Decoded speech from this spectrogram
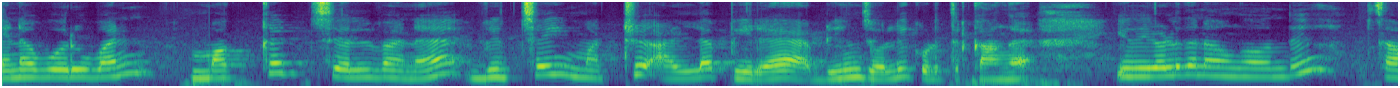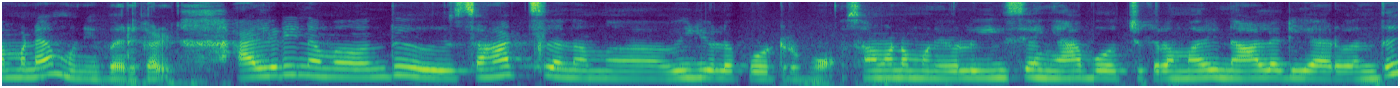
என ஒருவன் மக்கட் செல்வன விச்சை மற்று அல்ல பிற அப்படின்னு சொல்லி கொடுத்துருக்காங்க. இது எழுதினவங்க வந்து சமண முனிவர்கள். ஆல்ரெடி நம்ம வந்து ஷார்ட்ஸில் நம்ம வீடியோவில் போட்டிருப்போம். சமண முனிவர்கள் ஈஸியாக ஞாபகம் வச்சுக்கிற மாதிரி நாலடியார் வந்து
